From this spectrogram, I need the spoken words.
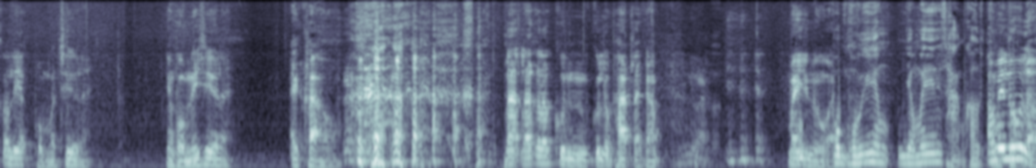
ก็เรียกผมว่าชื่ออะไรอย่างผมนี่ชื่ออะไรไอ้คราวแล้วแล้วก็แล้วคุณกุลพัฒน์ล่ะครับ ไม่หนวดผมผมก็ยังยังไม่ได้ถามเขาเอาไม่รู้เหรอ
